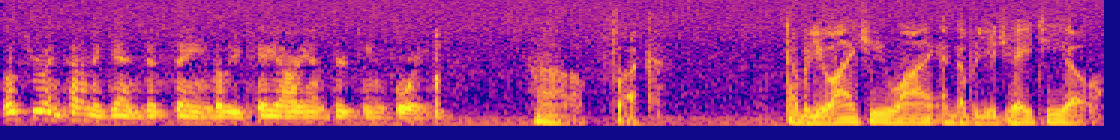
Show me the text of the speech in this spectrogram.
Go through and cut them again, just saying WKRM 1340. Oh, fuck. W-I-G-Y and W-J-T-O.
